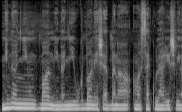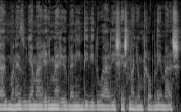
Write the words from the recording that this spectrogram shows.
mindannyiunkban, mindannyiukban, és ebben a, a szekuláris világban ez ugye már egy merőben individuális és nagyon problémás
